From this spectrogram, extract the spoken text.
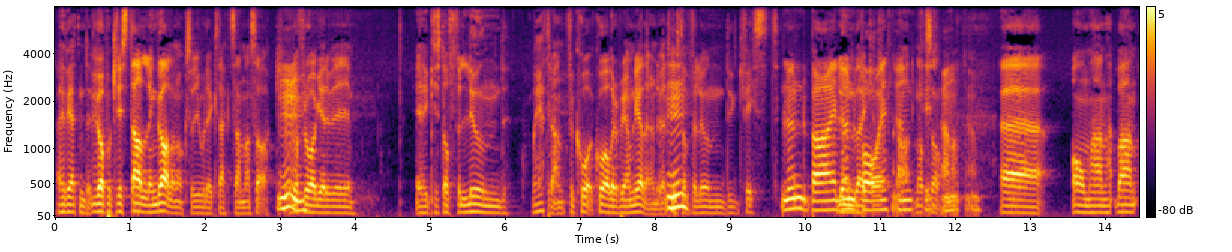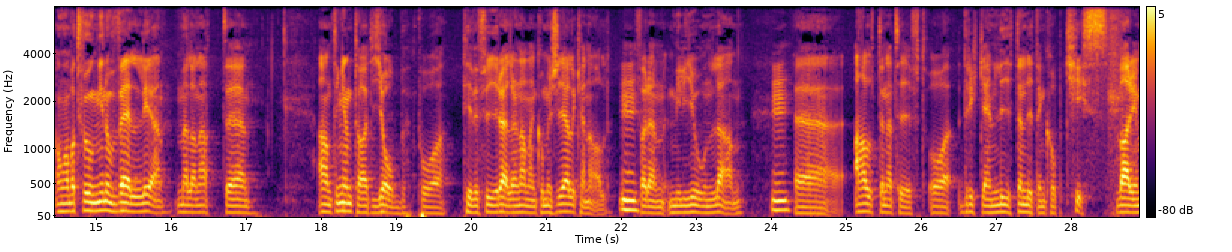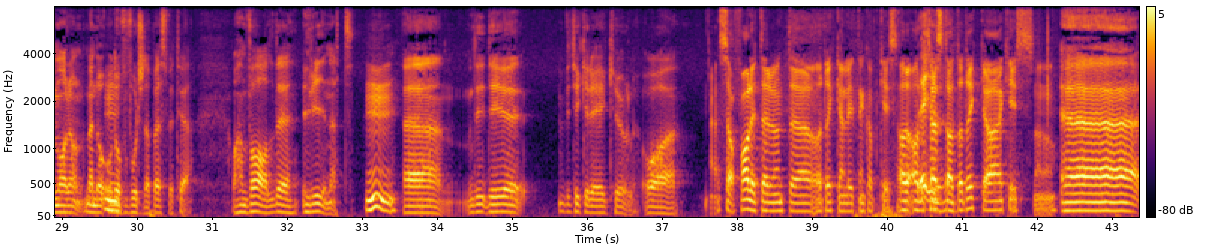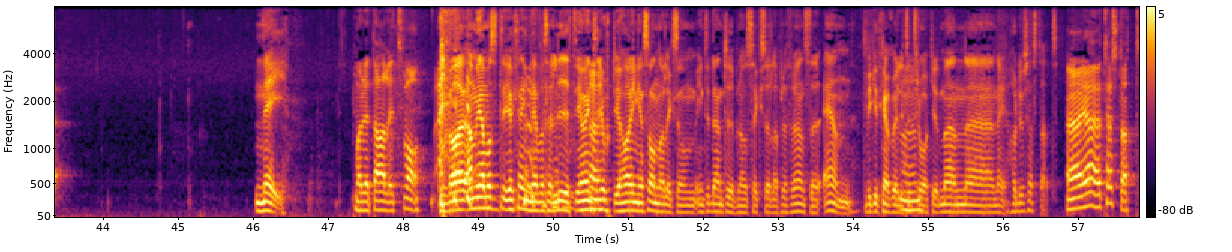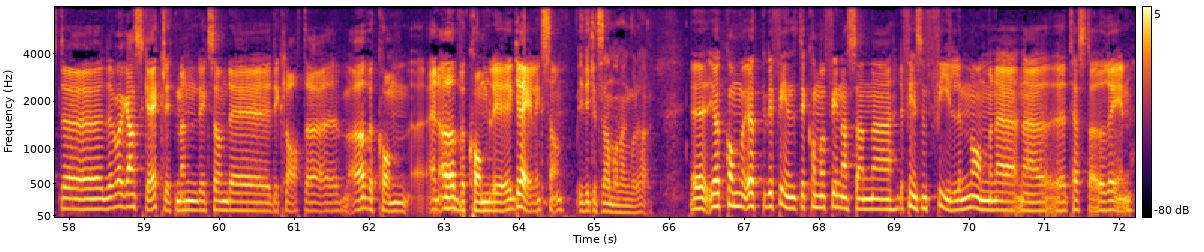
jag vet inte. Vi var på Kristallengalan också och gjorde exakt samma sak. Och då frågade vi Kristoffer Lund, vad heter han? För K- Kobra-programledaren, du vet, Kristoffer Lundqvist. Lundberg, Lundborg, kanske. Ja, något Lundqvist. sånt. Ja. Eh, om, han, var han, om han var tvungen att välja mellan att eh, antingen ta ett jobb på TV4 eller en annan kommersiell kanal för en miljonlön. Eh, alternativt att dricka en liten, liten kopp Kiss varje morgon men då, och då få fortsätta på SVT. Och han valde urinet. Eh, det, det är, vi tycker det är kul och Så farligt är det inte att dricka en liten kopp Kiss. Har, har du Nej, testat att dricka Kiss någon gång? eh, Nej. Var det ett ärligt svar? Var, ja, men jag, måste, jag tänkte när jag var så liten, jag har inte gjort det, jag har inga sådana liksom, inte den typen av sexuella preferenser än. Vilket kanske är lite tråkigt, men eh, nej, har du testat? Eh, ja, jag har testat. Det, det var ganska äckligt men liksom det, det är klart, eh, överkom, en överkomlig grej liksom. I vilket sammanhang var det här? Jag kommer, jag, det, finns, det kommer finnas en, det finns en film om när, när jag testar urin.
